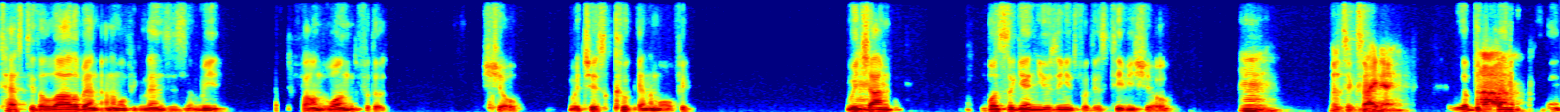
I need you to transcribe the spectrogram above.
tested a lot of anamorphic lenses, and we found one for the show, which is Cooke anamorphic which mm. I'm once again using it for this TV show. Mm. That's exciting. A big fan um,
